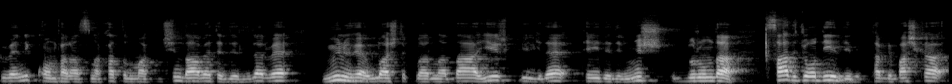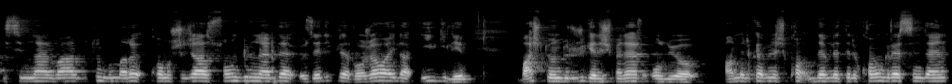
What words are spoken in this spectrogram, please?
Güvenlik Konferansı'na katılmak için davet edildiler ve Münih'e ulaştıklarına dair bilgi de teyit edilmiş durumda. Sadece o değildi. Tabii başka isimler var. Bütün bunları konuşacağız. Son günlerde özellikle Rojava ile ilgili baş döndürücü gelişmeler oluyor. Amerika Birleşik Devletleri Kongresi'nden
